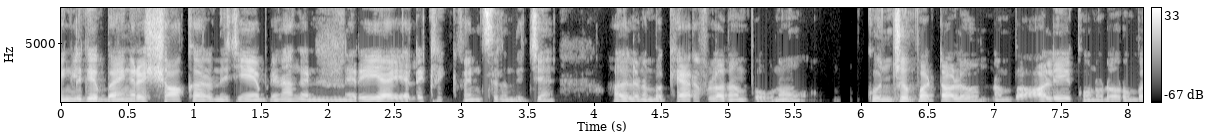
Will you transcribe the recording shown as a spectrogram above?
எங்களுக்கே பயங்கர ஷாக்காக இருந்துச்சு. அப்படின்னா அங்கே நிறைய எலக்ட்ரிக் ஃபென்ஸ் இருந்துச்சு. அதில் நம்ம கேர்ஃபுல்லாக தான் போகணும். கொஞ்சம் பட்டாலும் நம்ம ஆளையே கொண்டுடும் ரொம்ப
